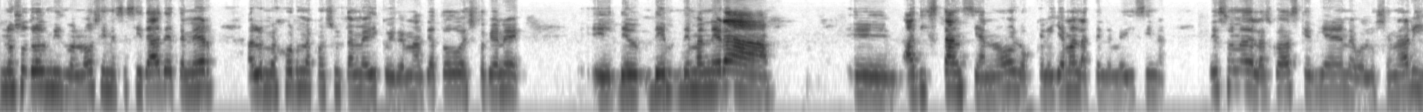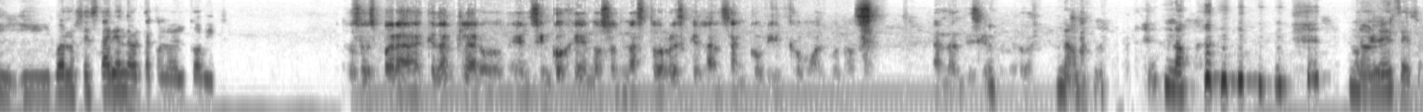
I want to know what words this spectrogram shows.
nosotros mismos, ¿no? Sin necesidad de tener a lo mejor una consulta médico y demás. Ya todo esto viene eh, de, manera eh, a distancia, ¿no? Lo que le llaman la telemedicina. Es una de las cosas que vienen a evolucionar y, y bueno, se está viendo ahorita con lo del COVID. Entonces, para quedar claro, el 5G no son unas torres que lanzan COVID como algunos andan diciendo, ¿verdad? No, no. No, no es eso.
